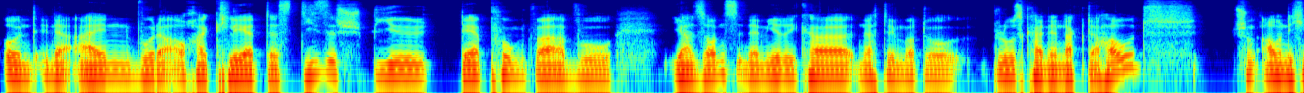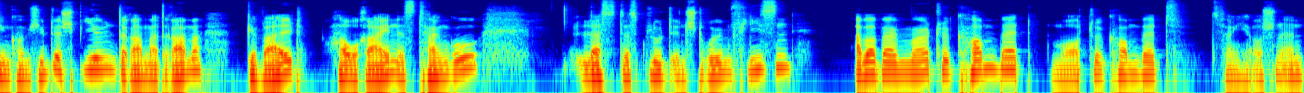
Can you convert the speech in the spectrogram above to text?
Und in der einen wurde auch erklärt, dass dieses Spiel der Punkt war, wo ja sonst in Amerika nach dem Motto bloß keine nackte Haut, schon auch nicht in Computerspielen, Drama, Drama, Gewalt, hau rein, ist Tango, lass das Blut in Strömen fließen. Aber bei Mortal Kombat, Mortal Kombat, jetzt fange ich auch schon an,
